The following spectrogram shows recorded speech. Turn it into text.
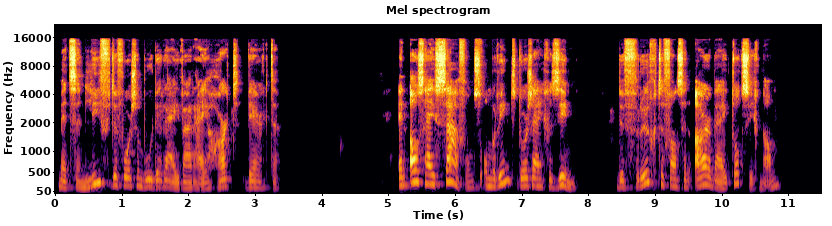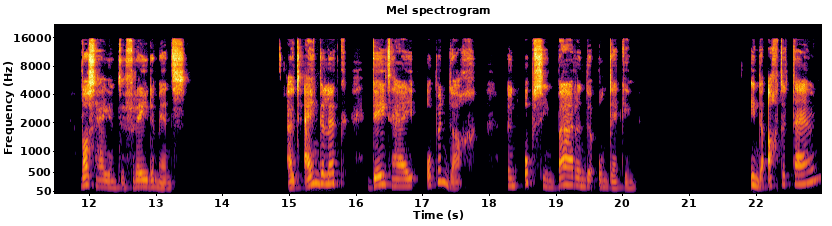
met zijn liefde voor zijn boerderij waar hij hard werkte. En als hij s'avonds, omringd door zijn gezin, de vruchten van zijn arbeid tot zich nam, was hij een tevreden mens. Uiteindelijk deed hij op een dag een opzienbarende ontdekking. In de achtertuin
